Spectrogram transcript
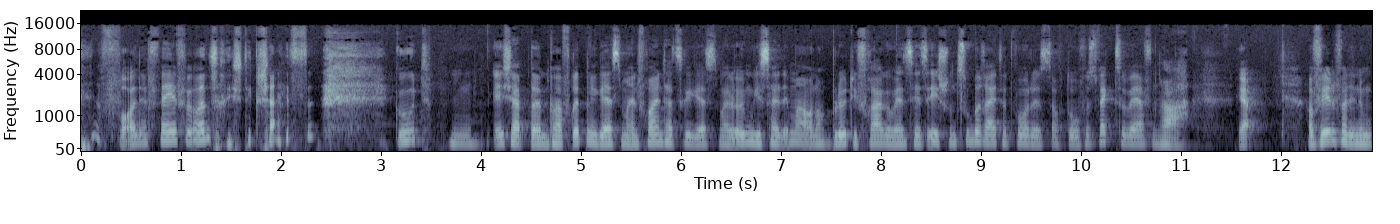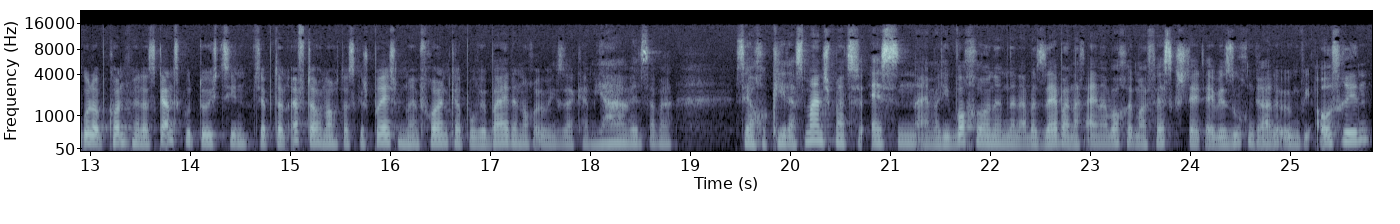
Voll der Fail für uns, richtig scheiße. Gut, hm, ich habe dann ein paar Fritten gegessen, mein Freund hat es gegessen, weil irgendwie ist halt immer auch noch blöd die Frage, wenn es jetzt eh schon zubereitet wurde, ist auch doof, es wegzuwerfen. Ah, ja, auf jeden Fall in dem Urlaub konnten wir das ganz gut durchziehen. Ich habe dann öfter auch noch das Gespräch mit meinem Freund gehabt, wo wir beide noch irgendwie gesagt haben, ja, wenn es aber ist ja auch okay, das manchmal zu essen, einmal die Woche und haben dann aber selber nach einer Woche immer festgestellt, ey, wir suchen gerade irgendwie Ausreden.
